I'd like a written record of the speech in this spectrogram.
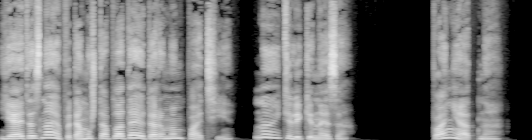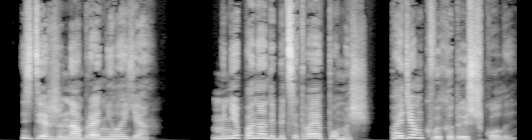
Я это знаю, потому что обладаю даром эмпатии. Ну и телекинеза. Понятно. Сдержанно обронила я. Мне понадобится твоя помощь. Пойдем к выходу из школы.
